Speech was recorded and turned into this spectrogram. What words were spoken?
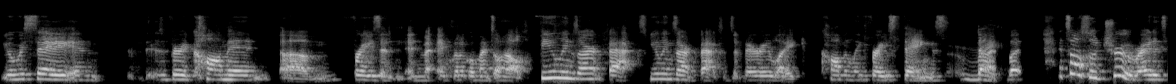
You always say, and there's a very common um, phrase in, in, in clinical mental health: feelings aren't facts. Feelings aren't facts. It's a very like commonly phrased things that, Right. but it's also true, right? It's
